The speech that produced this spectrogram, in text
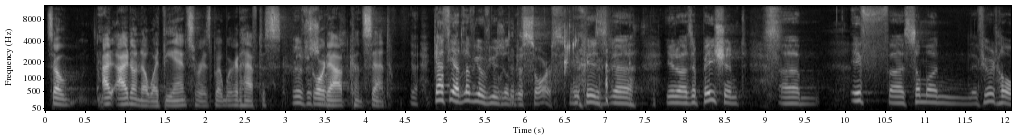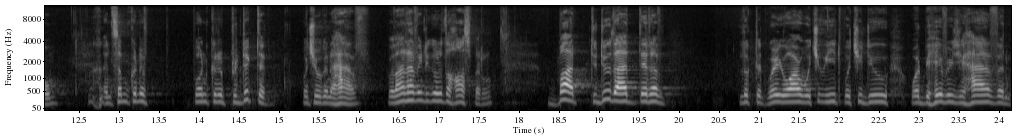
So I, I don't know what the answer is, but we're going to have to s- We'll have to sort sort out consent. Yeah. Kathy, I'd love your views on To the source. because uh, you know, as a patient, um, if uh, someone, if you're at home, and some could have, one could have predicted what you were going to have without having to go to the hospital, but to do that, they'd have looked at where you are, what you eat, what you do, what behaviors you have, and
